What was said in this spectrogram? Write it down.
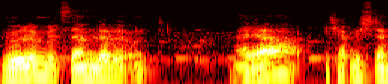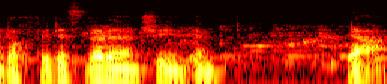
würde mit seinem Level und naja, ich habe mich dann doch für das Level entschieden, denn ja,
